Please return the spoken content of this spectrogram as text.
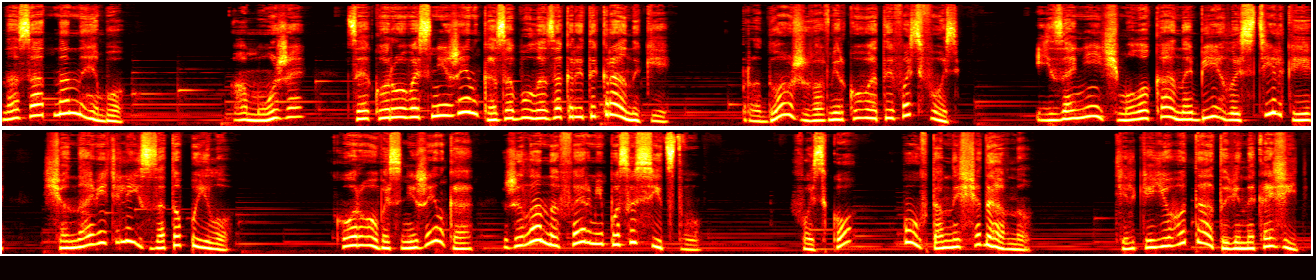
назад на небо. А може, це корова сніжинка забула закрити краники, продовжував міркувати Фось-Фось. І за ніч молока набігло стільки, що навіть ліс затопило. Корова сніжинка жила на фермі по сусідству. Фосько був там нещодавно, тільки його татові не кажіть,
